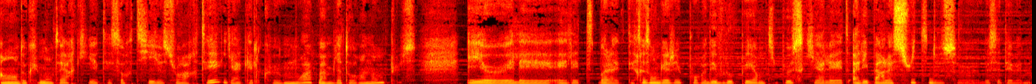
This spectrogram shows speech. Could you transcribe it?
un documentaire qui était sorti sur Arte il y a quelques mois, ben, bientôt un an de plus. Et euh, elle, est, elle est, voilà, était très engagée pour développer un petit peu ce qui allait être- aller par la suite de, ce, de cet événement.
